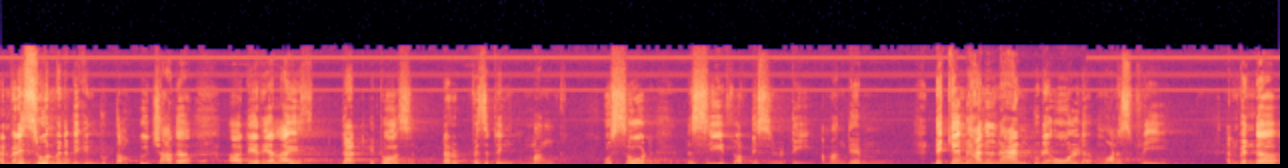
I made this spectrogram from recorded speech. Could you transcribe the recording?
And very soon, when they begin to talk to each other, uh, they realized that it was the visiting monk who sowed the seeds of disunity among them. They came hand in hand to the old monastery. And when the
